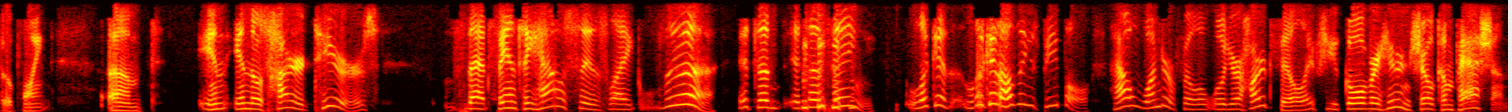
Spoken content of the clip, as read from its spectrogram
to a point. Um, in in those higher tiers, that fancy house is like, ugh, it's a it's a thing. look at look at all these people how wonderful will your heart feel if you go over here and show compassion?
